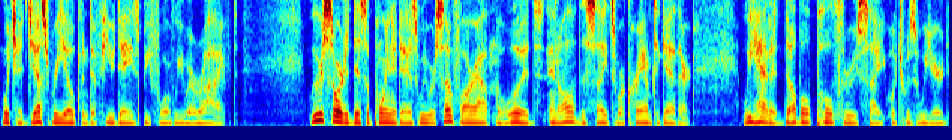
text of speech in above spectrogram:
which had just reopened a few days before we arrived. We were sort of disappointed as we were so far out in the woods and all of the sites were crammed together. We had a double pull through site, which was weird,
